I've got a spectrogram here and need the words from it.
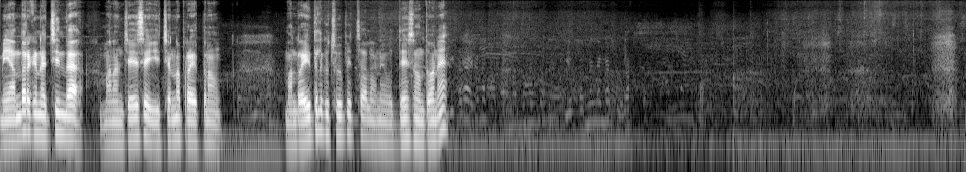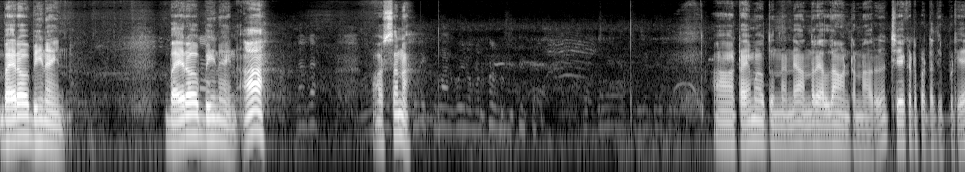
మీ అందరికి నచ్చిందా మనం చేసే ఈ చిన్న ప్రయత్నం? మన రైతులకు చూపించాలనే ఉద్దేశంతోనే Bhairav B nine. Bhairav B nine. వస్తానా టైం అవుతుందండి. అందరూ వెళ్దాం అంటున్నారు. చీకటి పడ్డది ఇప్పుడే.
